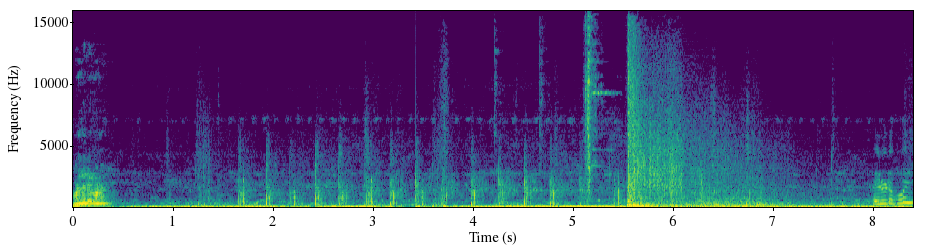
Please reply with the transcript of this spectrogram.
വന്നിട്ട് പോണേ അതിലൂടെ പോയി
